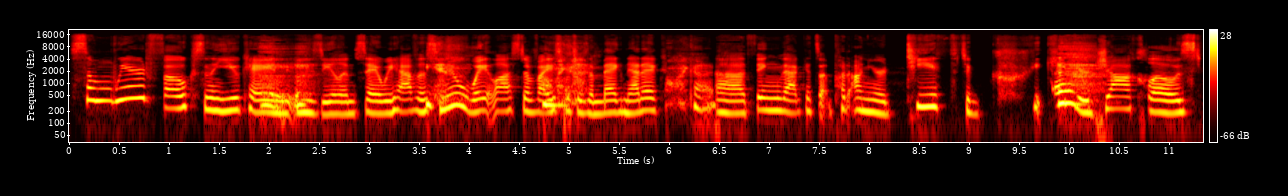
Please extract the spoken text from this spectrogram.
Some weird folks in the UK and New Zealand say we have this new weight loss device, my which is a magnetic Oh my god. uh, thing that gets put on your teeth to keep your jaw closed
